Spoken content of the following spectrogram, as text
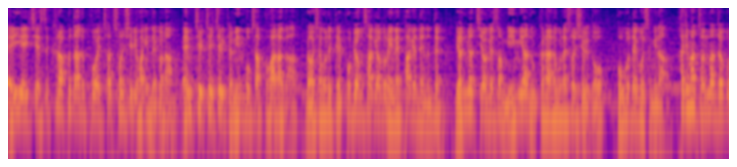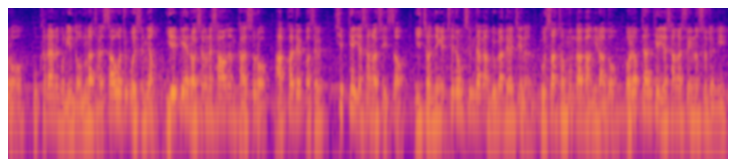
AHS 크라프자드포의 첫 손실이 확인되거나 M777 견인곡사포 하나가 러시아군의 대포병 사격으로 인해 파괴되는 등 몇몇 지역에서 미미한 우크라이나군의 손실도 보고되고 있습니다. 하지만 전반적으로 우크라이나군이 너무나 잘 싸워주고 있으며 이에 비해 러시아군의 상황은 갈수록 악화될 것을 쉽게 예상할 수 있어 이 전쟁의 최종 승자가 누가 될지는 부사 전문가가 아니라도 어렵지 않게 예상할 수 있는 수준이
